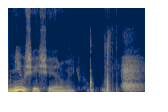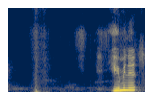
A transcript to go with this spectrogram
Niye bir şey işe yaramıyor ki? Yemin et.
